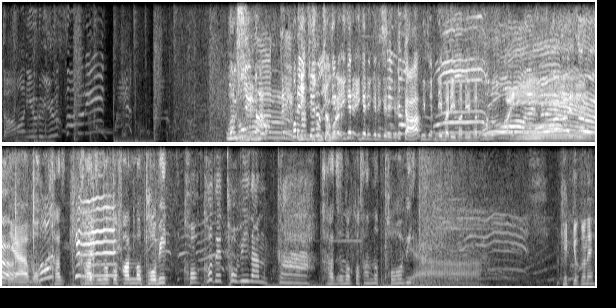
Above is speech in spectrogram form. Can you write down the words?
たまによる揺さぶり美味しいこれいけるいけこれるいけるいけるいける。いけるいけるリファリファリ。ファリファリうわいやもうか数の子ファンの飛び。ここで飛びなんか。数の子さんの飛び。結局ね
